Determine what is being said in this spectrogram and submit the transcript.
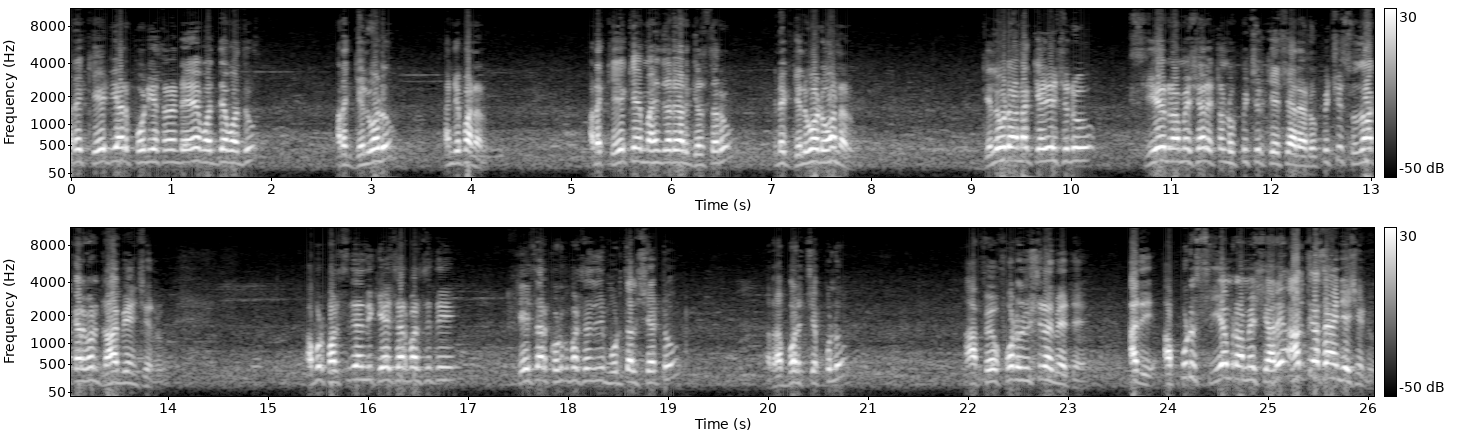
అరే కేటీఆర్ పోటీ చేస్తాడంటే వద్దే వద్దు. అక్కడ గెలవడు అని చెప్పన్నారు. అన్నారు అక్కడ కేకే మహేందర్ గారు గెలుస్తారు. ఈయన గెలవడు అన్నారు. గెలువడు అన్న ఏం సీఎం రమేష్ గారు ఎట్లా ఒప్పించారు కేసీఆర్ గారు? ఒప్పించి సుధాకర్ గారు డ్రాప్ చేయించారు అప్పుడు పరిస్థితి ఏంది? కేసీఆర్ పరిస్థితి? కేసీఆర్ కొడుకు పరిస్థితి ముడతల షర్టు రబ్బర్ చెప్పులు. ఆ ఫోటో చూసినది అయితే అది అప్పుడు సీఎం రమేష్ గారే ఆర్థిక సాయం చేసిండు.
